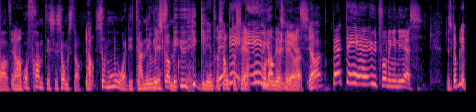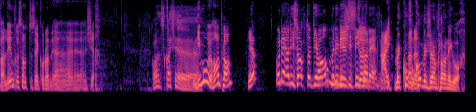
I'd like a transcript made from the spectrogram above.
av Ja. og fram til sesongstart, Ja. så må de tenne Men vi skal bli uhyggelig interessant Det- å se det hvordan det skal gjøres. Ja. Dette er utfordringen deres. Det skal bli veldig interessant å se hvordan det eh, skjer. Ikke De må jo ha en plan. Ja. Og det har de sagt at de har, men de vil ikke si hva det er. Nei, Men hvorfor kom ikke den planen i går?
